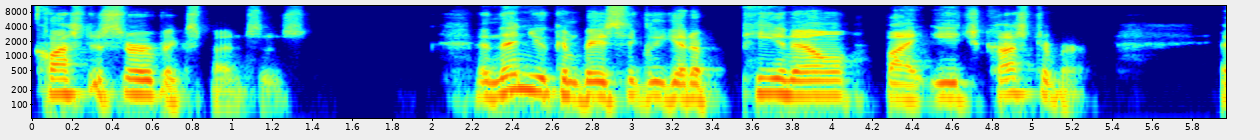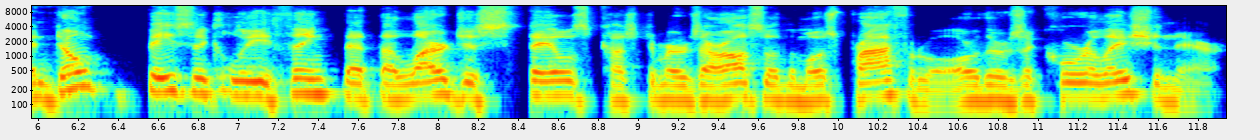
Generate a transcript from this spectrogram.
cost to serve expenses. And then you can basically get a P&L by each customer. And don't basically think that the largest sales customers are also the most profitable or there's a correlation there.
